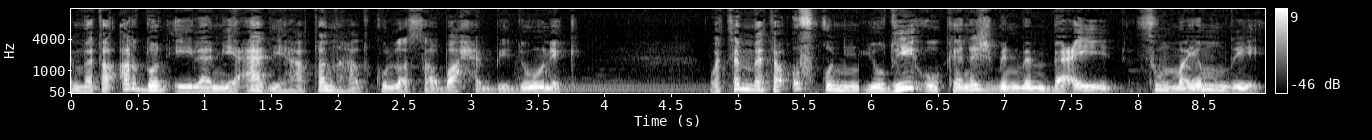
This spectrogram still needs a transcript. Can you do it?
ثمة أرض إلى ميعادها تنهض كل صباح بدونك. وثمة أفق يضيء كنجم من بعيد ثم يمضي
